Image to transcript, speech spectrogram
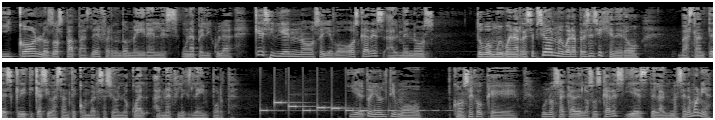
y con Los dos papas de Fernando Meireles, una película que si bien no se llevó Óscares, al menos tuvo muy buena recepción, muy buena presencia y generó bastantes críticas y bastante conversación, lo cual a Netflix le importa. Y el y último consejo que uno saca de los Óscares y es de la misma ceremonia.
